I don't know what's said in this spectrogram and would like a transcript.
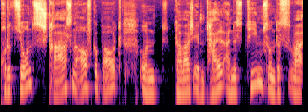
Produktionsstraßen aufgebaut und da war ich eben Teil eines Teams und das war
